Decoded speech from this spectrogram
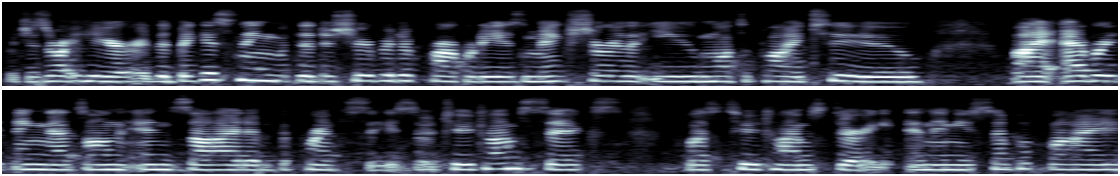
which is right here. The biggest thing with the distributive property is make sure that you multiply 2 by everything that's on the inside of the parentheses. So 2 times 6 plus 2 times 3. And then you simplify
